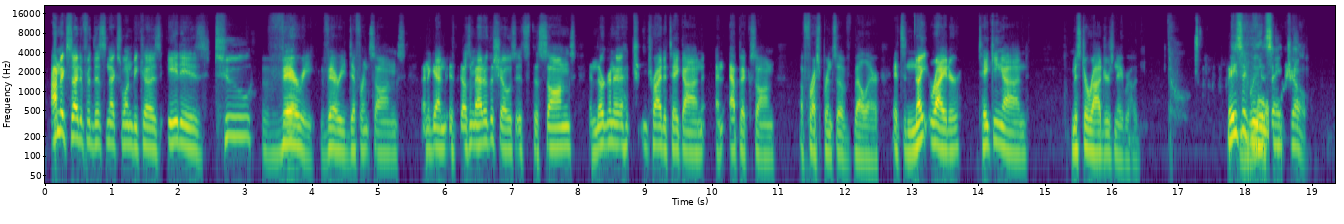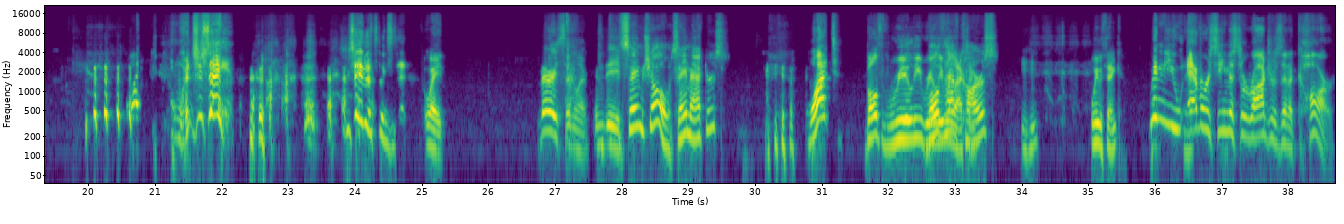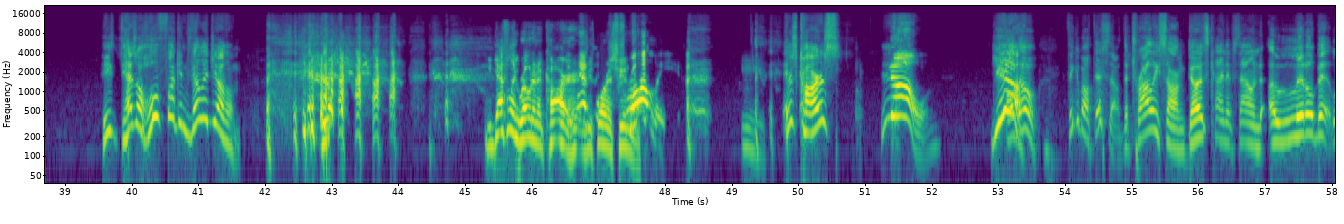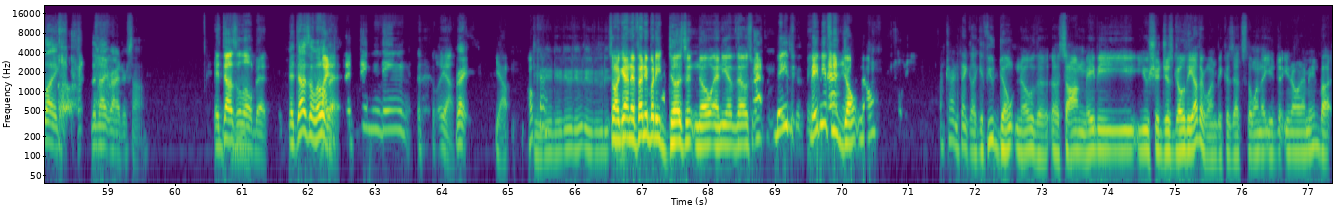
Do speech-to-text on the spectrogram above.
I'm excited for this next one because it is two very very different songs. And again, it doesn't matter the shows; it's the songs, and they're gonna try to take on an epic song, a Fresh Prince of Bel Air. It's Knight Rider taking on Mister Rogers' Neighborhood. basically the same show. What'd you say? You say this? Ex- Wait, Very similar, indeed. Same show, same actors. what? Both really really Both have relaxing. cars. We think. When do you ever see Mister Rogers in a car? He has a whole fucking village of them. He definitely rode in a car He a before his funeral. Trolley? Mm. There's cars. No. Yeah. Although, think about this though. The trolley song does kind of sound a little bit like the Knight Rider song. It does a little bit. It does a little Minus bit. the ding ding. yeah. Okay. Do-do-do-do-do-do-do. So again, if anybody doesn't know any of those, That maybe maybe if you is- don't know, I'm trying to think. Like if you don't know the uh, song, maybe you you should just go the other one because that's the one that you you know what I mean. But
